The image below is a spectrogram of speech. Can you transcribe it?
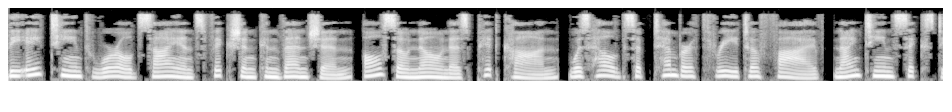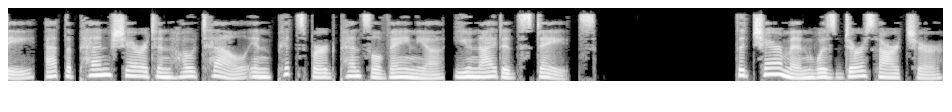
The 18th World Science Fiction Convention, also known as Pittcon, was held September 3–5, 1960, at the Penn Sheraton Hotel in Pittsburgh, Pennsylvania, United States. The chairman was Dirce Archer.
